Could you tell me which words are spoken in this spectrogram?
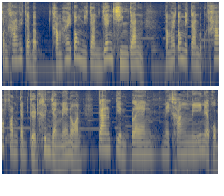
ค่อนข้างที่จะแบบทำให้ต้องมีการแย่งชิงกันทำให้ต้องมีการแบบฆ่าฟันกันเกิดขึ้นอย่างแน่นอน การเปลี่ยนแปลงในครั้งนี้เนี่ยผม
